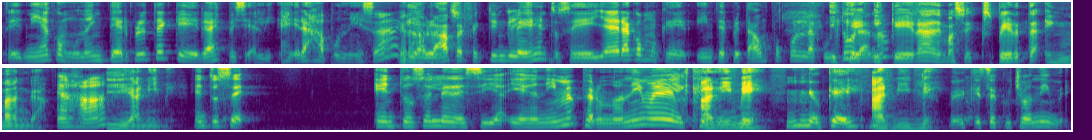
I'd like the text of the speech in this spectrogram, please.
tenía como una intérprete que era especial, era japonesa y hablaba perfecto inglés, entonces ella era como que interpretaba un poco la y, cultura, y que era además experta en manga Ajá. y anime. Entonces, entonces le decía, y en anime, pero no anime el que... Anime. ok. Anime. El que se escuchó anime.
